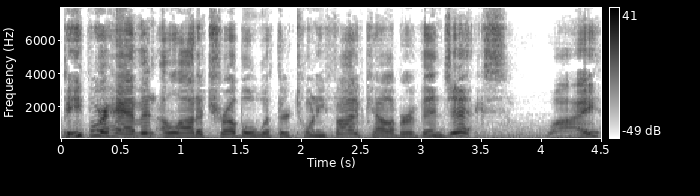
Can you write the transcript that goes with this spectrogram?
people are having a lot of trouble with their 25 caliber Avenge X. Why?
